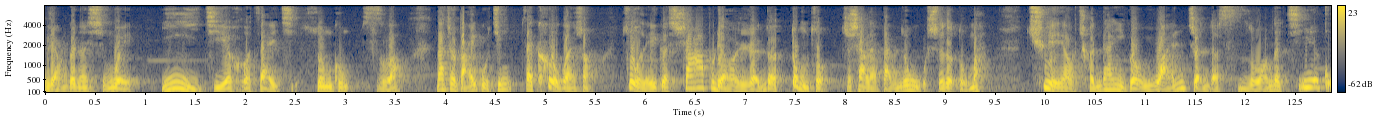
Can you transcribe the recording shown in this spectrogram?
两个人行为一结合在一起，孙悟空死了，那这白骨精在客观上。做了一个杀不了人的动作，只下了百分之五十的毒嘛，却要承担一个完整的死亡的结果，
